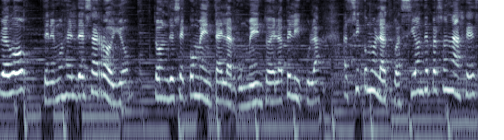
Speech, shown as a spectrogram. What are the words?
Luego tenemos el desarrollo, donde se comenta el argumento de la película, así como la actuación de personajes,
